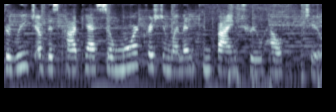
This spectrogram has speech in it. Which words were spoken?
the reach of this podcast so more Christian women can find true health too.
